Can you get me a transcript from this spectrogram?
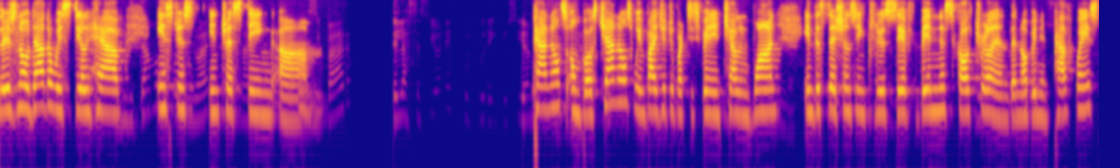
There is no doubt that we still have interest, interesting um, panels on both channels. We invite you to participate in challenge one in the sessions inclusive business, cultural, and then opening pathways,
